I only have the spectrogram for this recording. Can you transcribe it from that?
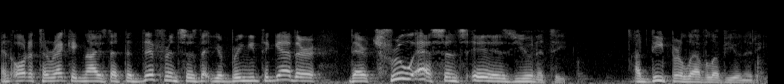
in order to recognize that the differences that you're bringing together, their true essence is unity, a deeper level of unity.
